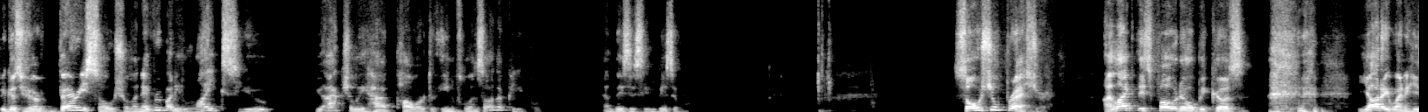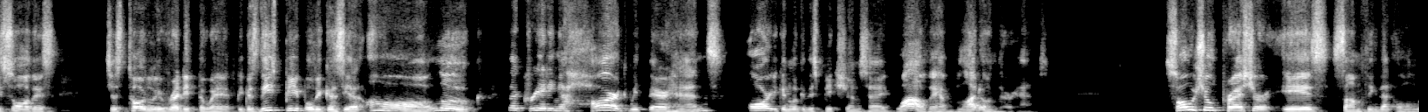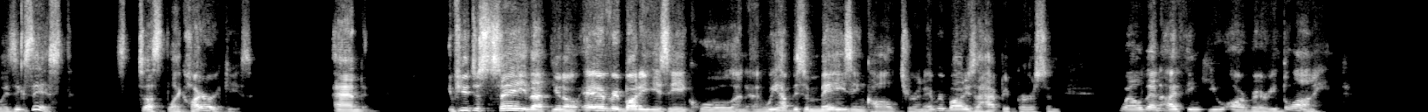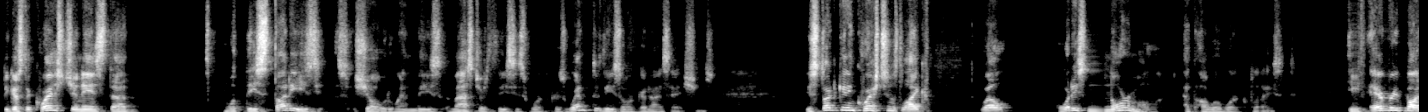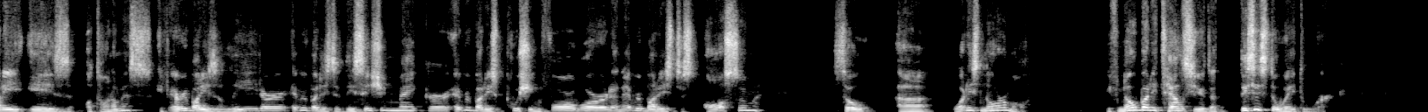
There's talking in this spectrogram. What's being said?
Because if you're very social and everybody likes you, you actually have power to influence other people. And this is invisible. Social pressure. I like this photo because Jari, when he saw this, just totally read it the way because these people you can see oh look they're creating a heart with their hands or you can look at this picture and say wow they have blood on their hands social pressure is something that always exists, it's just like hierarchies. And if you just say that you know everybody is equal and, and we have this amazing culture and everybody's a happy person well then i think you are very blind because the question is that what these studies showed when these master thesis workers went to these organizations you start getting questions like well what is normal at our workplace if everybody is autonomous, if everybody's a leader, everybody's a decision maker, everybody's pushing forward, and everybody's just awesome. So, uh, what is normal? If nobody tells you that this is the way to work,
